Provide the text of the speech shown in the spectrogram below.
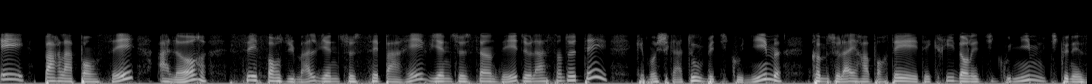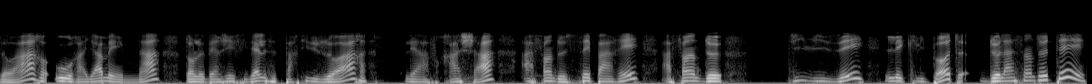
et par la pensée, alors ces forces du mal viennent se séparer, viennent se scinder de la sainteté. comme cela est rapporté et est écrit dans les tikkunim, tikkun Zohar, ou Rayam et Emna, dans le berger fidèle, cette partie du Zohar, les afracha, afin de séparer, afin de diviser les clipotes de la sainteté,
